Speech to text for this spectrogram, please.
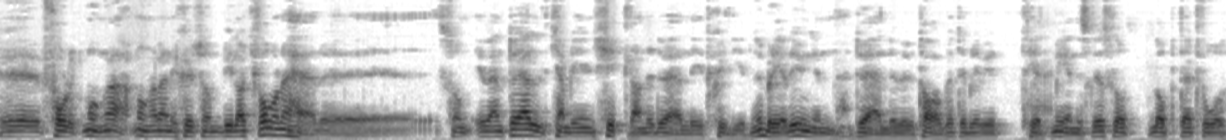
eh, folk, många, många människor som vill ha kvar det här eh, som eventuellt kan bli en kittlande duell i ett skiljet. Nu blev det ju ingen duell överhuvudtaget. Det blev ju ett helt meningslöst lopp, lopp där två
